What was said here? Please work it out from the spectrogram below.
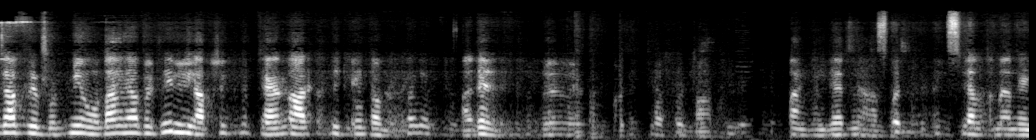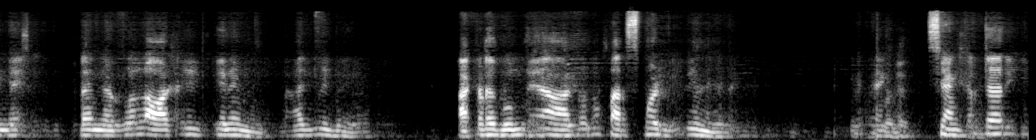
కాబట్టి ఇప్పుడు మేము ఉన్నాం కాబట్టి మీ ఆర్డర్ తీసుకుంటాం అదే తీసుకెళ్తున్నానండి దాని ఆటో ఇచ్చానండి రాజమండ్రి అక్కడ గుమ్మే ఆటోలో పర్స్ పడిపోయింది. శంకర్ గారికి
